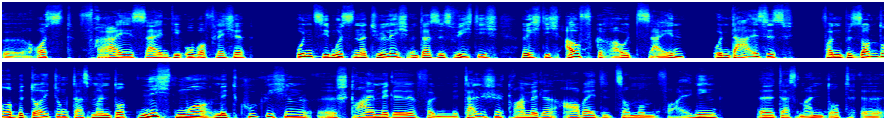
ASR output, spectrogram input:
äh, rostfrei sein, die Oberfläche. Und sie muss natürlich, und das ist wichtig, richtig aufgeraut sein. Und da ist es von besonderer Bedeutung, dass man dort nicht nur mit kuglichen äh, Strahlmitteln, von metallischen Strahlmitteln arbeitet, sondern vor allen Dingen, äh, dass man dort äh,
